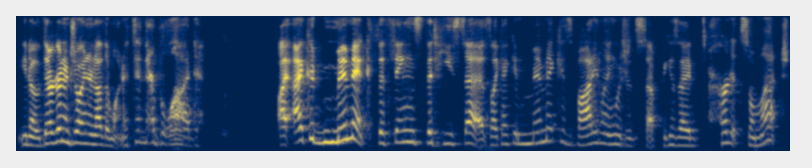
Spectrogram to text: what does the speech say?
you know, they're going to join another one. It's in their blood. I, I could mimic the things that he says. Like I can mimic his body language and stuff because I heard it so much.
